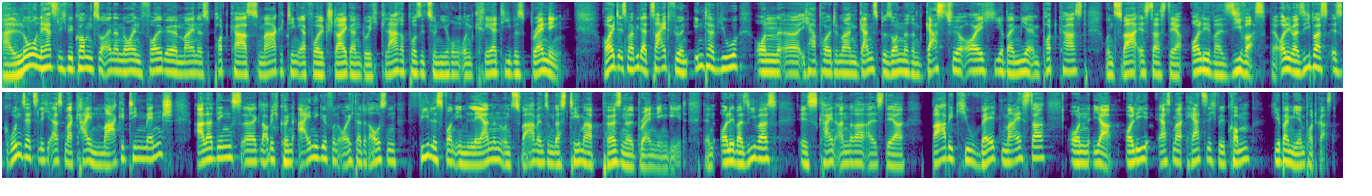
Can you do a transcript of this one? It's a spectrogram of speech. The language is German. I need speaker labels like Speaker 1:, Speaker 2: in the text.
Speaker 1: Hallo und herzlich willkommen zu einer neuen Folge meines Podcasts Marketing Erfolg steigern durch klare Positionierung und kreatives Branding. Heute ist mal wieder Zeit für ein Interview und äh, ich habe heute mal einen ganz besonderen Gast für euch hier bei mir im Podcast und zwar ist das der Oliver Sievers. Der Oliver Sievers ist grundsätzlich erstmal kein Marketingmensch, allerdings äh, glaube ich können einige von euch da draußen vieles von ihm lernen und zwar wenn es um das Thema Personal Branding geht. Denn Oliver Sievers ist kein anderer als der Barbecue-Weltmeister. Und ja, Olli, erstmal herzlich willkommen hier bei mir im Podcast.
